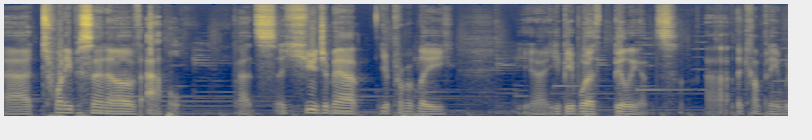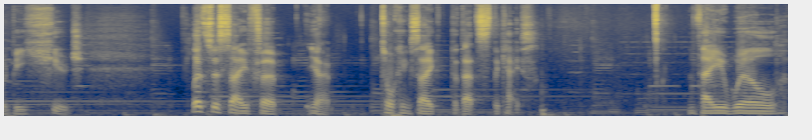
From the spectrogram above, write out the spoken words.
uh, 20% of Apple. That's a huge amount. You're probably, you know, you'd be worth billions. Uh, the company would be huge. Let's just say, for you know, talking sake, that that's the case. They will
